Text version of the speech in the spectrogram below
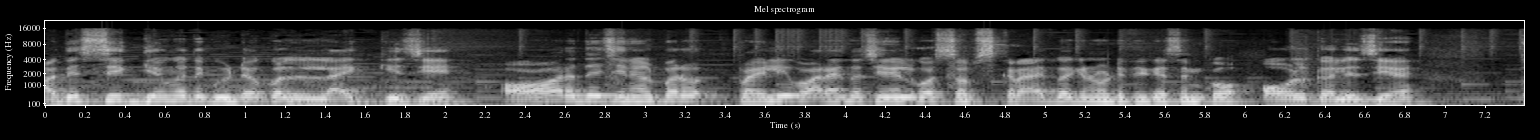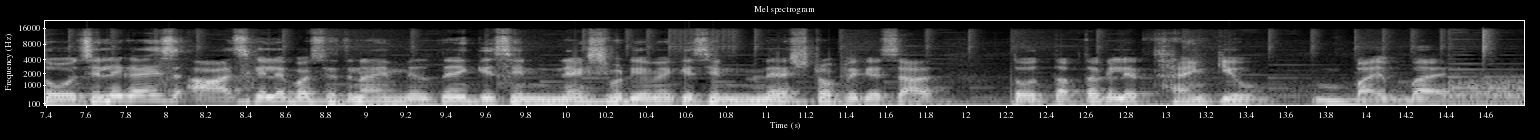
यदि सीख गए होंगे तो वीडियो को लाइक कीजिए और यदि चैनल पर पहली बार आए तो चैनल को सब्सक्राइब करके नोटिफिकेशन को ऑल कर लीजिए। तो चलिए गाइस आज के लिए बस इतना ही। मिलते हैं किसी नेक्स्ट वीडियो में किसी नेक्स्ट टॉपिक के साथ। तो तब तक के लिए थैंक यू बाय बाय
